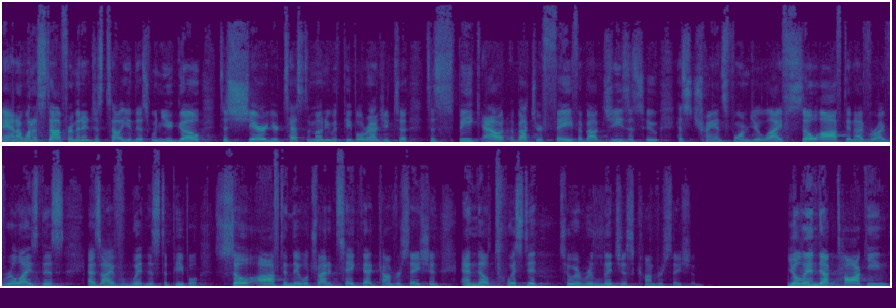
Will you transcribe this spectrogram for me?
And I want to stop for a minute and just tell you this. When you go to share your testimony with people around you, to, to speak out about your faith, about Jesus who has transformed your life, so often, I've, I've realized this as I've witnessed to people, so often they will try to take that conversation and they'll twist it to a religious conversation. You'll end up talking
